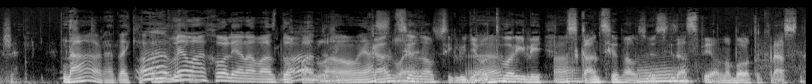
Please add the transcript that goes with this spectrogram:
že Návrat, taký áno, melancholia na vás dopadla. Áno, no, kancionál si ľudia á, otvorili, á, z kancionálu sme si zaspievali, no bolo to krásne.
